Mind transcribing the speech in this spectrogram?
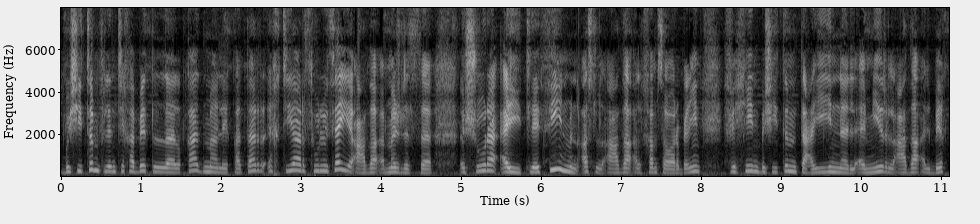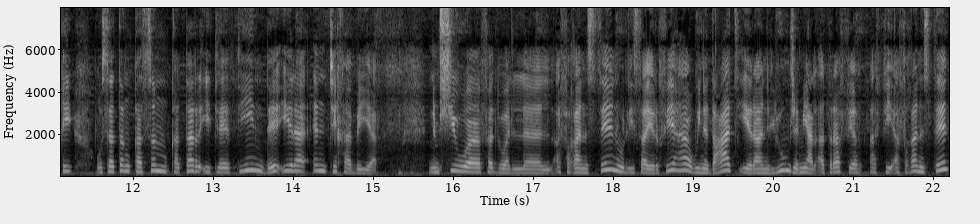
باش يتم في الانتخابات القادمة لقطر اختيار ثلثي أعضاء مجلس الشورى أي 30 من أصل أعضاء ال 45 في حين باش يتم تعيين الأمير الأعضاء الباقي وستنقسم قطر إلى 30 دائرة انتخابية. نمشيو فدوى لافغانستان واللي صاير فيها وين دعات إيران اليوم جميع الأطراف في أفغانستان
